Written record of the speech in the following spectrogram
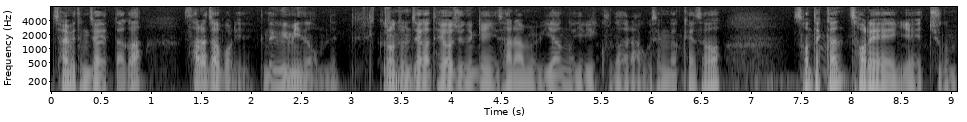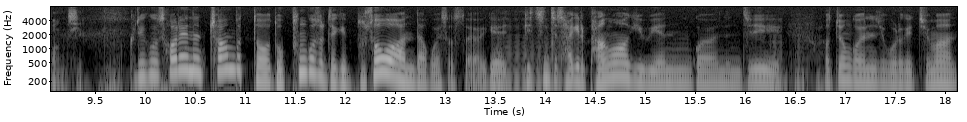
삶에 등장했다가 사라져 버리는 근데 의미는 없는 그런 존재가 되어주는 게 이 사람을 위한 일이구나라고 생각해서 선택한 설애의 죽음 방식. 그리고 설에는 처음부터 높은 곳을 되게 무서워한다고 했었어요. 이게, 음. 이게 진짜 자기를 방어하기 위한 거였는지 음, 음, 음. 어쩐 거였는지 모르겠지만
